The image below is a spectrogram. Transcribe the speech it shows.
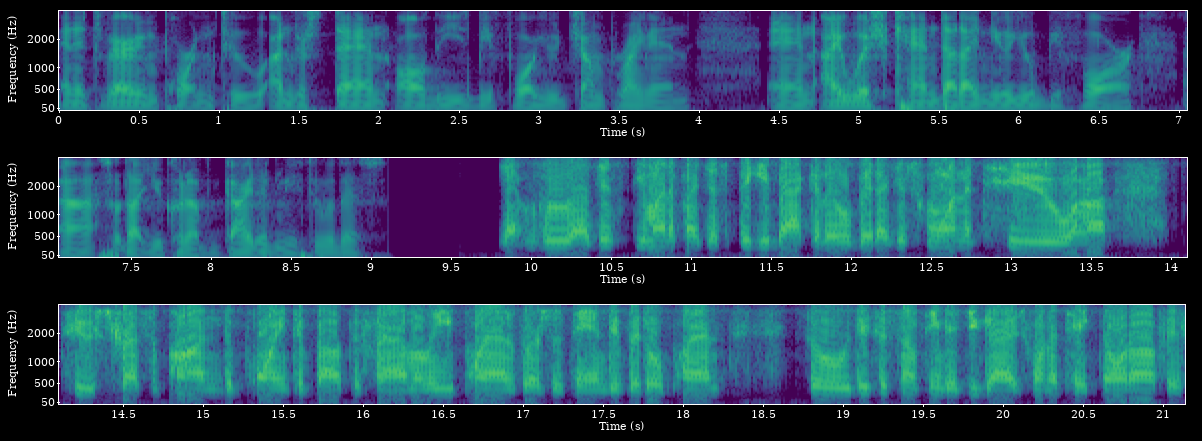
and it's very important to understand all these before you jump right in and i wish ken that i knew you before uh, so that you could have guided me through this yeah, Vu, uh, just do you mind if I just piggyback a little bit? I just wanted to uh, to stress upon the point about the family plan versus the individual plan. So this is something that you guys want to take note of if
